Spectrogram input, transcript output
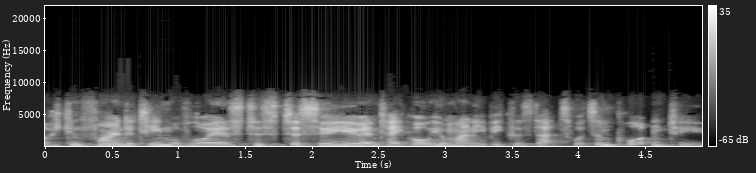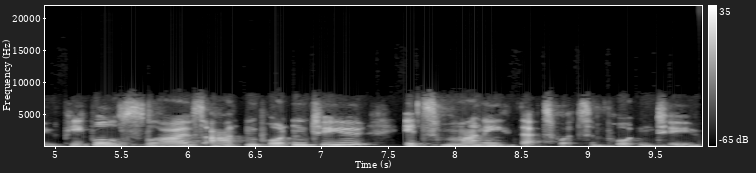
we can find a team of lawyers to, to sue you and take all your money because that's what's important to you. People's lives aren't important to you, it's money that's what's important to you.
